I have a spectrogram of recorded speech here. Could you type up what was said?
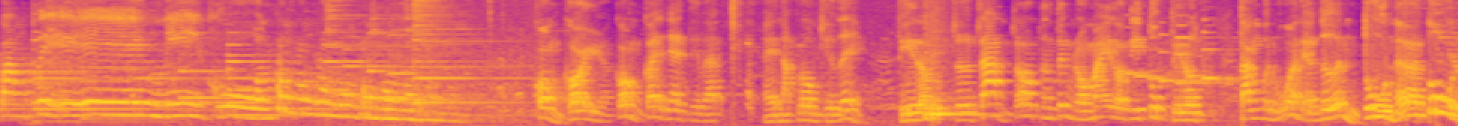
quang tên ni cuồng con con con con con con con coi con coi ra thì là này nặc lộn chữ đấy thì rồi sự gian cho từng từng rồi may rồi thì tụt thì rồi tăng bên húa để đơn tùn hả tùn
